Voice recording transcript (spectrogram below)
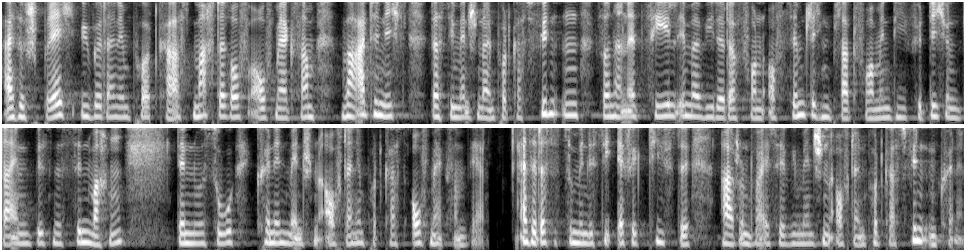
Also sprech über deinen Podcast, mach darauf aufmerksam, warte nicht, dass die Menschen deinen Podcast finden, sondern erzähl immer wieder davon auf sämtlichen Plattformen, die für dich und dein Business Sinn machen. Denn nur so können Menschen auf deinen Podcast aufmerksam werden. Also das ist zumindest die effektivste Art und Weise, wie Menschen auf deinen Podcast finden können.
